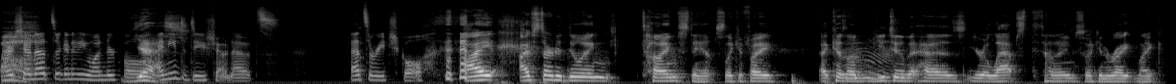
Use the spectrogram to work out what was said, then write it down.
Our show Oh. notes are going to be wonderful. Yes. I need to do show notes. That's a reach goal. I I've started doing timestamps. Like if I, because on Mm. YouTube it has your elapsed time, so I can write like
